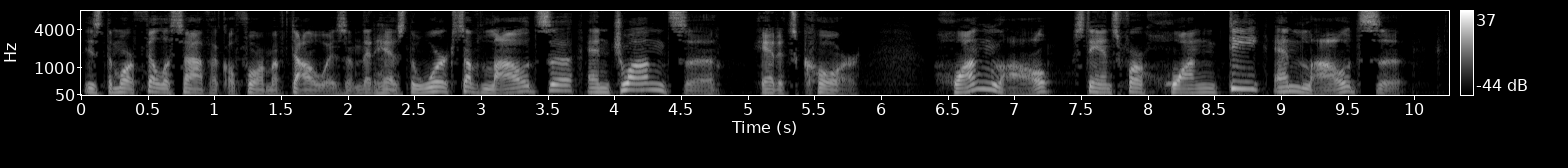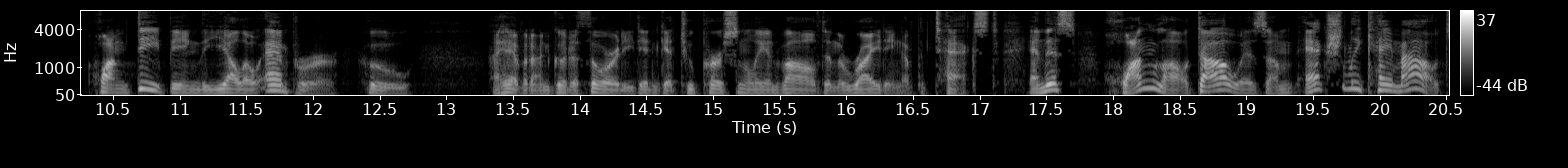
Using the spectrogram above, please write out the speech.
is the more philosophical form of Taoism that has the works of Lao Tzu and Zhuangzi at its core. Huang Lao stands for Huang Di and Lao Tzu. Huang Di being the Yellow Emperor, who I have it on good authority, didn't get too personally involved in the writing of the text. And this Huanglao Taoism actually came out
